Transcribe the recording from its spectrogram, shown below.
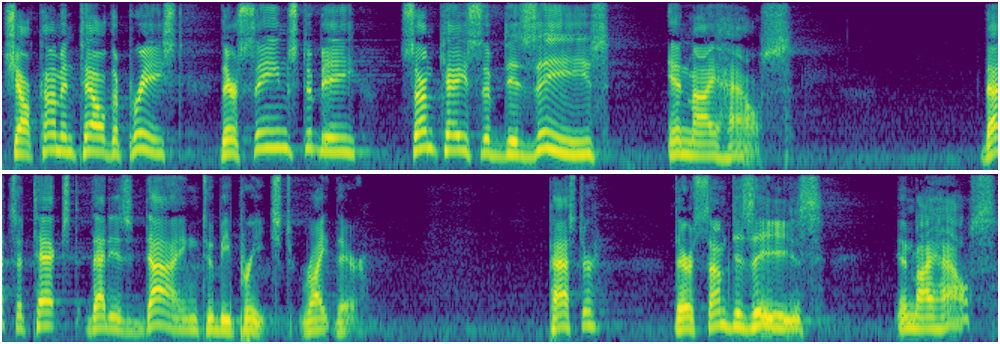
shall come and tell the priest, There seems to be some case of disease in my house. That's a text that is dying to be preached right there. Pastor, there's some disease in my house.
